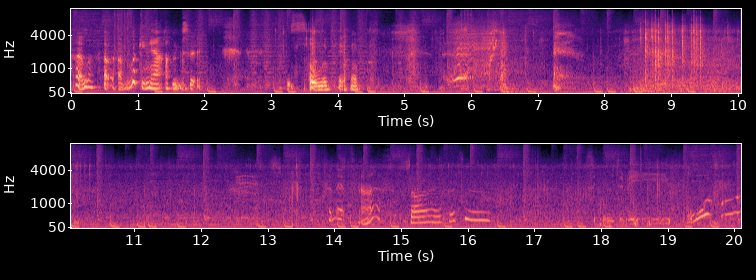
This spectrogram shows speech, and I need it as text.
I love how I'm looking out onto the solar panels. So this is seems to be four floors.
